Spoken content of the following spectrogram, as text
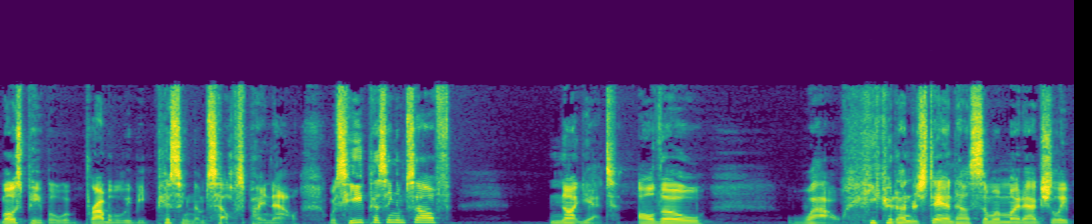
Most people would probably be pissing themselves by now. Was he pissing himself? Not yet, although, wow, he could understand how someone might actually.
